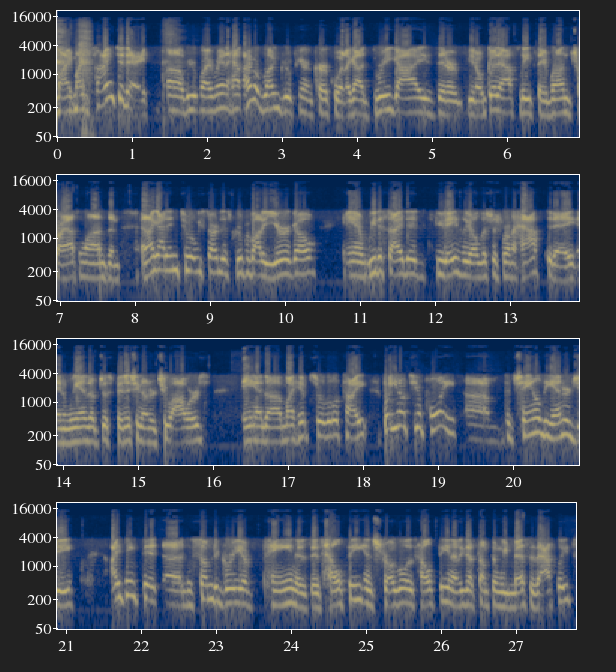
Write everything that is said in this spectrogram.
my my time today. Uh, we I ran a half. I have a run group here in Kirkwood. I got three guys that are you know good athletes. They run triathlons, and and I got into it. We started this group about a year ago. And we decided a few days ago, let's just run a half today. And we ended up just finishing under two hours. And uh, my hips are a little tight. But, you know, to your point, um, to channel the energy, I think that uh, some degree of pain is, is healthy and struggle is healthy. And I think that's something we miss as athletes.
